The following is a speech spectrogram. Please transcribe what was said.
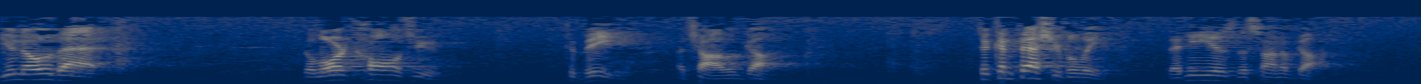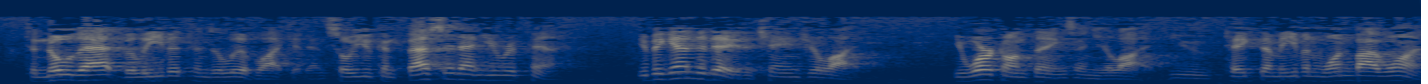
You know that the Lord calls you to be a child of God. To confess your belief that He is the Son of God. To know that, believe it, and to live like it. And so you confess it and you repent. You begin today to change your life. You work on things in your life. You take them even one by one.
